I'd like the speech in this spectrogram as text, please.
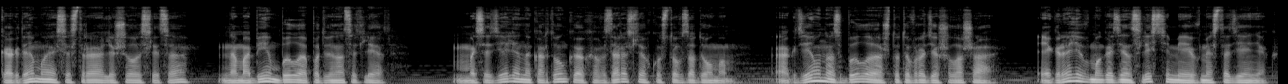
Когда моя сестра лишилась лица, нам обеим было по 12 лет. Мы сидели на картонках в зарослях кустов за домом. А где у нас было что-то вроде шалаша. Играли в магазин с листьями вместо денег.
